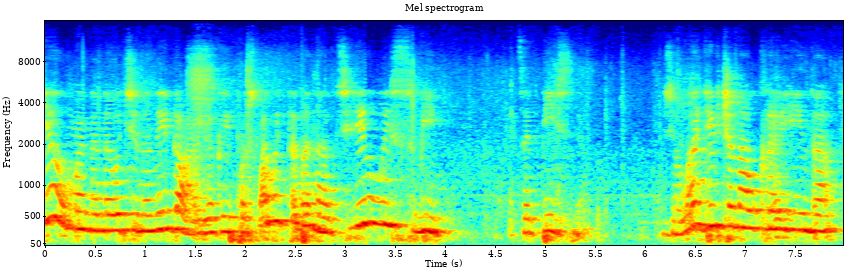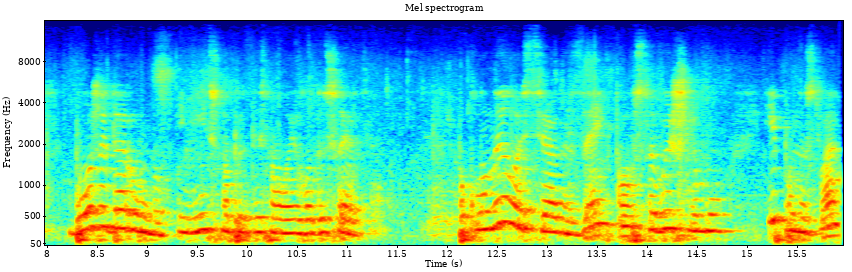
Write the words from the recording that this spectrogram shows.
Є у мене неоцінений дар, який прославить тебе на цілий світ. Це пісня. Взяла дівчина Україна Божий дарунок і міцно притиснула його до серця. Поклонилася низенько Всевишньому і понесла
